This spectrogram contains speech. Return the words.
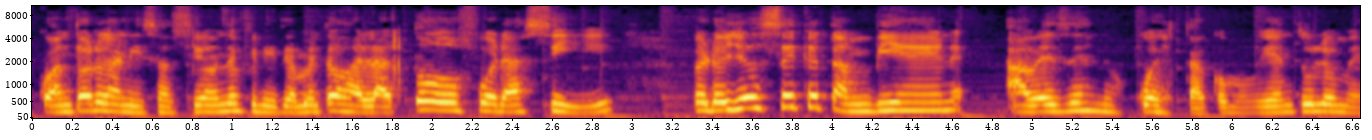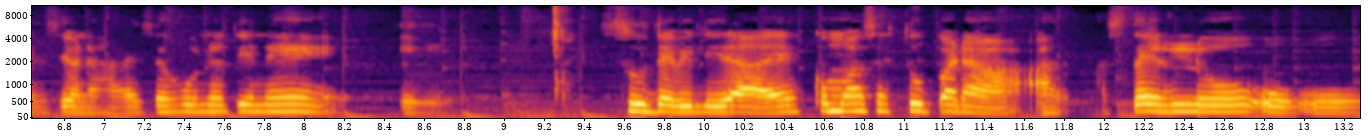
cuánta organización, definitivamente, ojalá todo fuera así. Pero yo sé que también a veces nos cuesta, como bien tú lo mencionas, a veces uno tiene sus debilidades, ¿cómo haces tú para hacerlo o,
